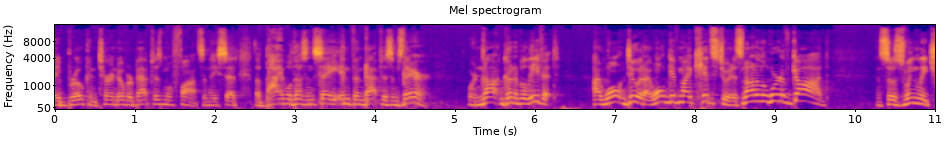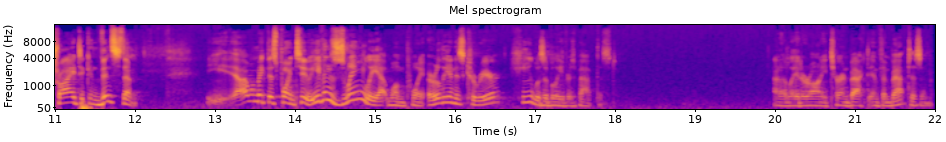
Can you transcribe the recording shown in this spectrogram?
They broke and turned over baptismal fonts and they said, The Bible doesn't say infant baptism's there. We're not going to believe it. I won't do it. I won't give my kids to it. It's not in the Word of God. And so Zwingli tried to convince them. I will make this point too. Even Zwingli, at one point, early in his career, he was a believer's Baptist. And then later on, he turned back to infant baptism.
